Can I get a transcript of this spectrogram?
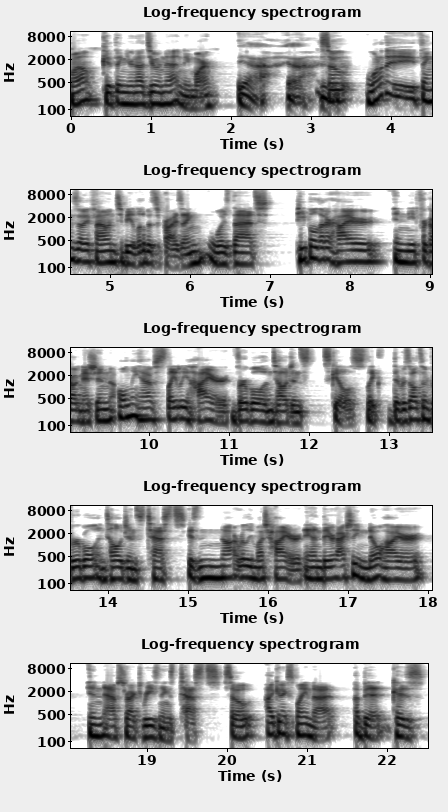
Well, good thing you're not doing that anymore. Yeah, yeah. So, one of the things that I found to be a little bit surprising was that people that are higher in need for cognition only have slightly higher verbal intelligence skills. Like the result in verbal intelligence tests is not really much higher, and they're actually no higher in abstract reasoning tests. So, I can explain that a bit because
